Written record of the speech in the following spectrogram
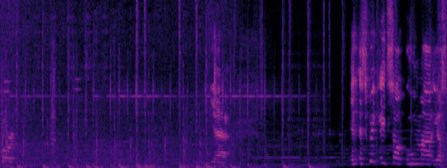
for. Yeah. As, quick as saw Uma just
